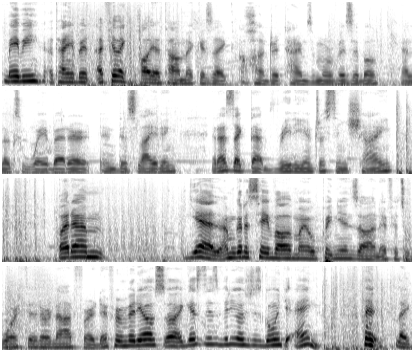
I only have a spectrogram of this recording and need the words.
maybe a tiny bit. I feel like polyatomic is like a hundred times more visible. It looks way better in this lighting. It has like that really interesting shine. But um, yeah, I'm gonna save all of my opinions on if it's worth it or not for a different video. So I guess this video is just going to end. like,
